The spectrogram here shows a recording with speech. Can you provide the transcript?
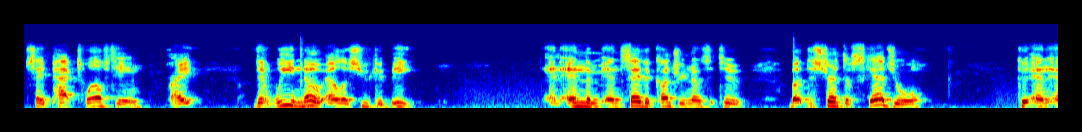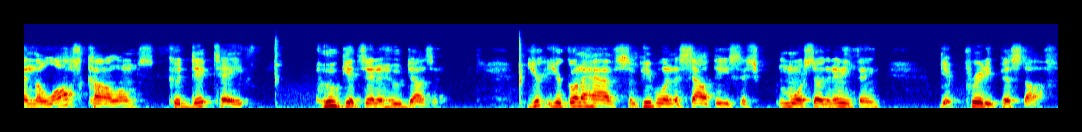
say Pac 12 team, right? That we know LSU could beat. and and the and say the country knows it too, but the strength of schedule could, and and the loss columns could dictate who gets in and who doesn't. You're you're going to have some people in the southeast, more so than anything, get pretty pissed off.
